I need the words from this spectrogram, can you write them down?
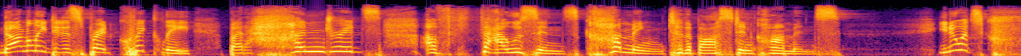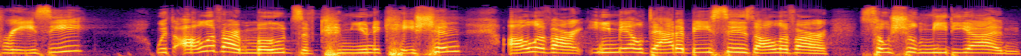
Not only did it spread quickly, but hundreds of thousands coming to the Boston Commons. You know what's crazy? With all of our modes of communication, all of our email databases, all of our social media and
